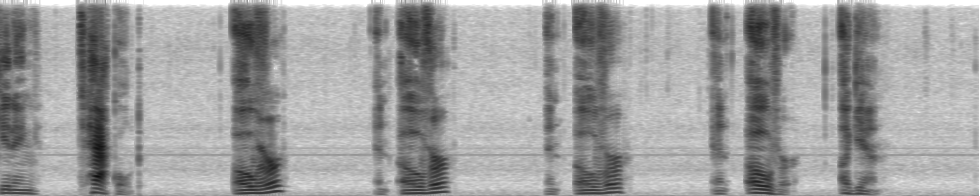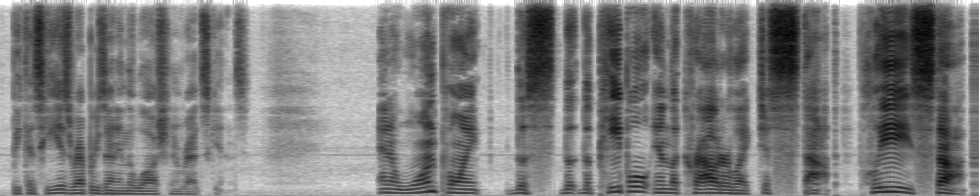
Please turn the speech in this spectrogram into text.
getting tackled over and over and over and over again because he is representing the Washington Redskins. And at one point, the, the, the people in the crowd are like, just stop. Please stop.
